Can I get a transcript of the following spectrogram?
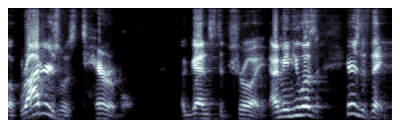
Look, Rodgers was terrible against Detroit. I mean, he was. Here's the thing:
